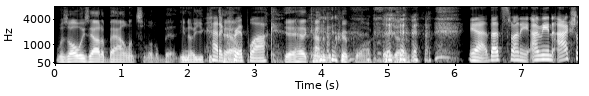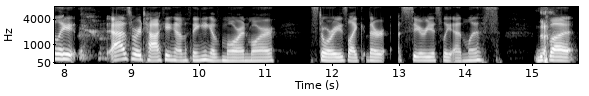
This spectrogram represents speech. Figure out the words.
was always out of balance a little bit. You know, you could Had a tell. crip walk. Yeah, it had kind of a crip walk. But, uh, yeah, that's funny. I mean, actually, as we're talking, I'm thinking of more and more stories like they're seriously endless. but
